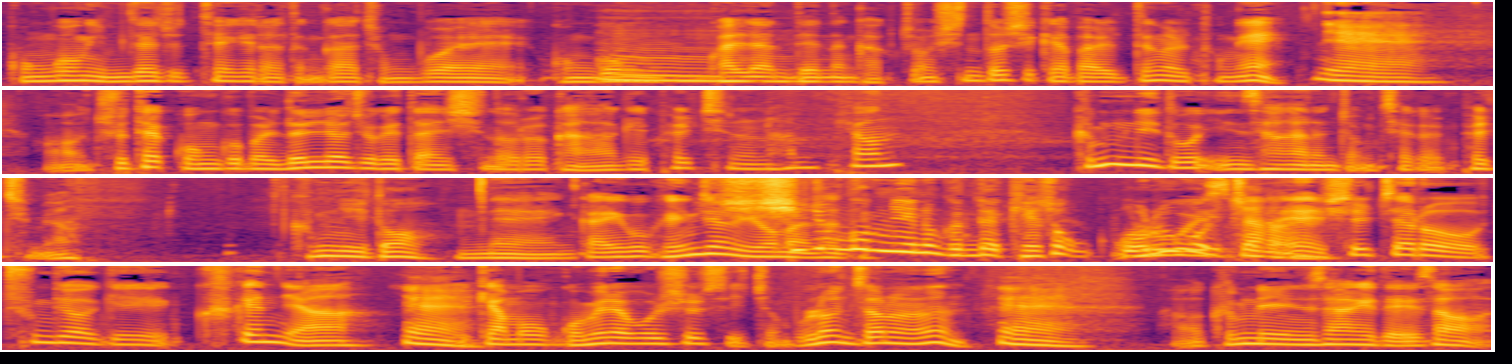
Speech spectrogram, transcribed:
공공 임대주택이라든가 정부의 공공 음. 관련되는 각종 신도시 개발 등을 통해 예. 어, 주택 공급을 늘려주겠다는 신호를 강하게 펼치는 한편 금리도 인상하는 정책을 펼치면 금리도 네, 그러니까 이거 굉장히 위험한 시중 금리는 근데 계속 오르고 있습니다. 있잖아요. 예, 실제로 충격이 크겠냐 예. 이렇게 한번 고민해 보실 수 있죠. 물론 저는 예. 어, 금리 인상에 대해서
